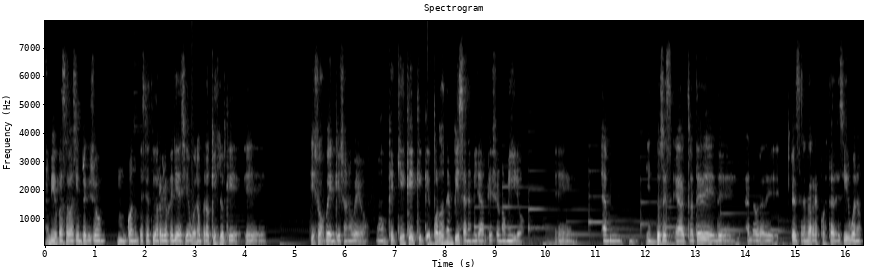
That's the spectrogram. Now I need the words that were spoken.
A mí me pasaba siempre que yo mm, cuando empecé a estudiar relojería decía, bueno, pero ¿qué es lo que eh, ellos ven que yo no veo? ¿no? ¿Qué, por dónde empiezan a mirar que yo no miro? Eh, entonces eh, traté de, a la hora de pensar en la respuesta, de decir, bueno,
